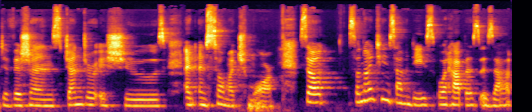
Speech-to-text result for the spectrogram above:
divisions gender issues and and so much more so so 1970s what happens is that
